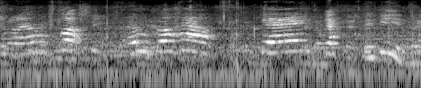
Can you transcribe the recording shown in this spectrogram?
Jeg vil gå, jeg vil gå her. Okay? Ja, det er fint.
